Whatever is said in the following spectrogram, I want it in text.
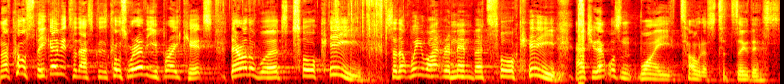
Now, of course, he gave it to us because, of course, wherever you break it, there are the words Torquay, so that we might remember Torquay. Actually, that wasn't why he told us to do this.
